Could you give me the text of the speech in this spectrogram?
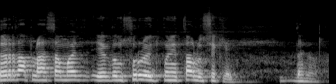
तरच आपला हा समाज एकदम सुरळीतपणे चालू शकेल. धन्यवाद.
